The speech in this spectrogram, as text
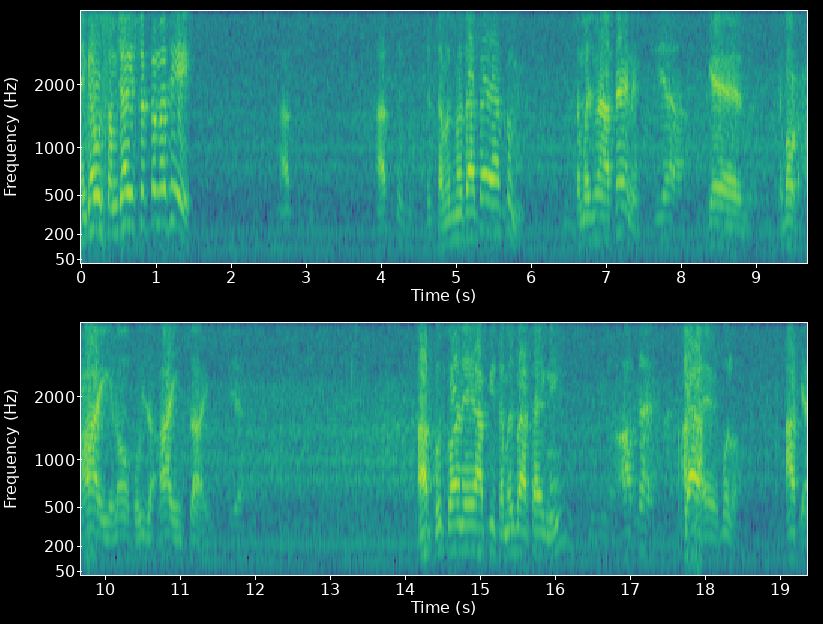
એ કે હું સમજાવી શકતો નથી आप आप तो समझ में तो आता है आपको સમજ में आता है ने Yeah. કે about I you know who is I inside Yeah. आप खुद कौन है आपकी समझ में आता है कि नहीं आता है. क्या आता- है बोलो आप क्या?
